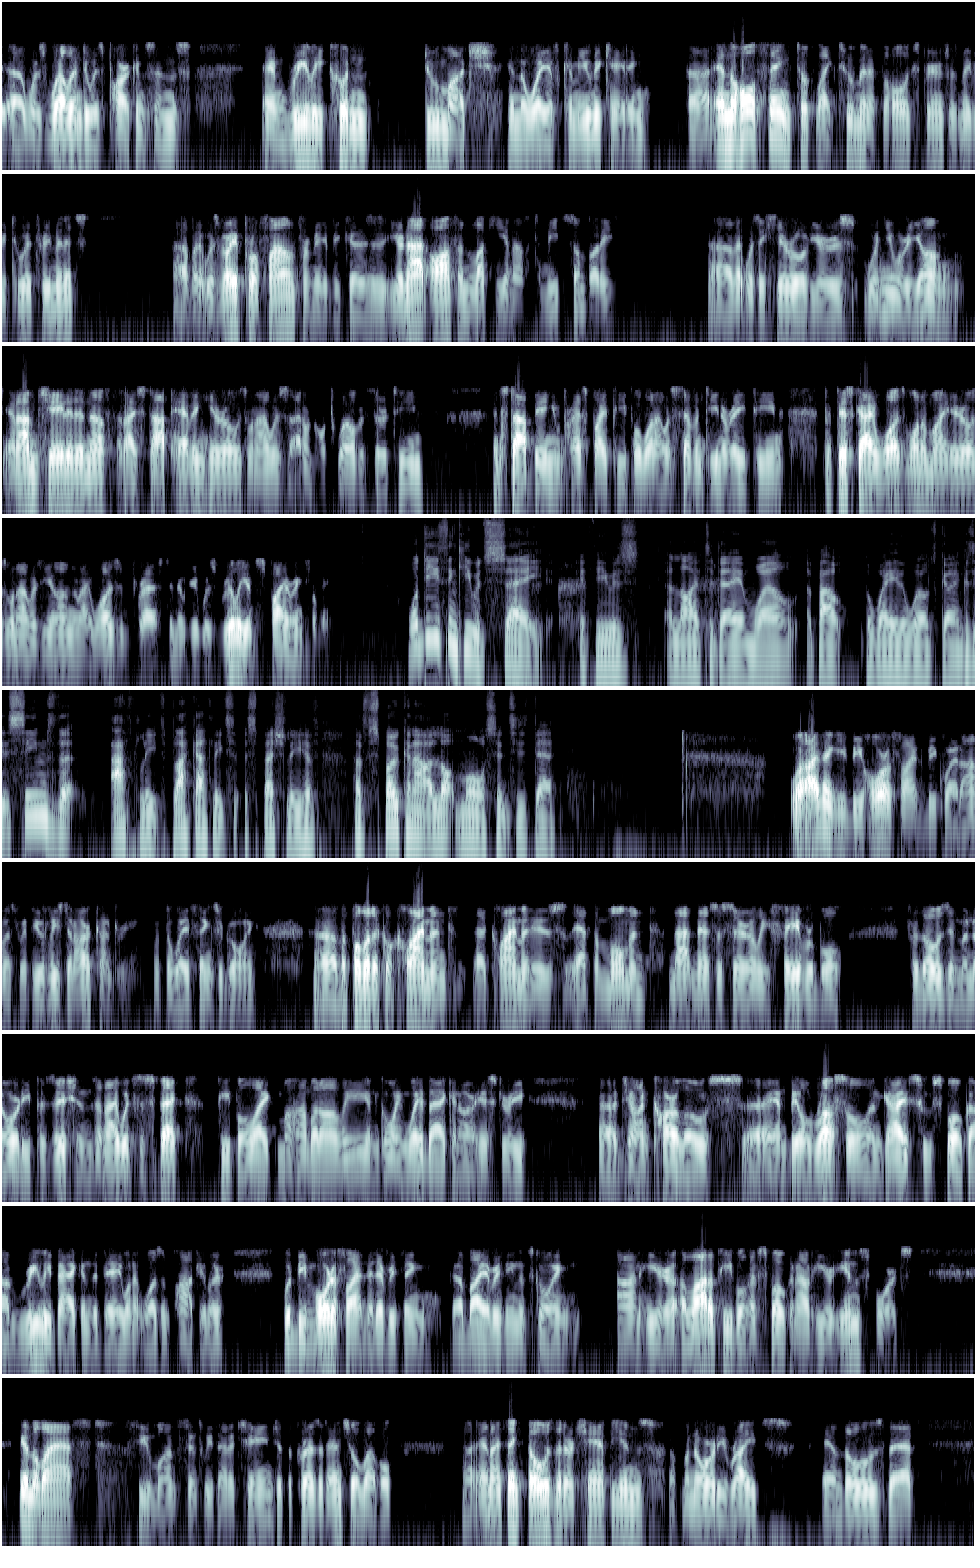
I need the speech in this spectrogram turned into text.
uh, was well into his Parkinson's and really couldn't do much in the way of communicating. Uh, and the whole thing took like two minutes. The whole experience was maybe two or three minutes. Uh, but it was very profound for me because you're not often lucky enough to meet somebody uh, that was a hero of yours when you were young. And I'm jaded enough that I stopped having heroes when I was, I don't know, 12 or 13 and stopped being impressed by people when I was 17 or 18. But this guy was one of my heroes when I was young, and I was impressed, and it, it was really inspiring for me. What do you think he would say if he was alive today and well about the way the world's going? Because it seems that athletes, black athletes especially, have, have spoken out a lot more since his death. Well, I think he'd be horrified, to be quite honest with you, at least in our country, with the way things are going. Uh, the political climate uh, climate is at the moment not necessarily favorable for those in minority positions. And I would suspect people like Muhammad Ali and going way back in our history, uh, John Carlos uh, and Bill Russell and guys who spoke out really back in the day when it wasn't popular would be mortified that everything uh, by everything that's going on here. A lot of people have spoken out here in sports in the last few months since we've had a change at the presidential level. Uh, and I think those that are champions of minority rights and those that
